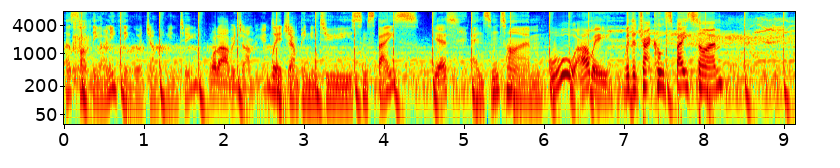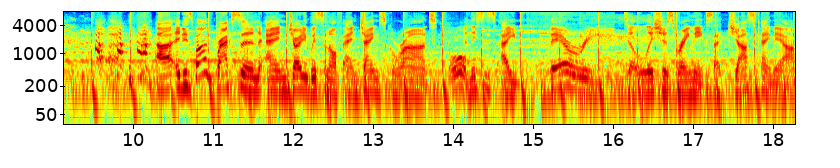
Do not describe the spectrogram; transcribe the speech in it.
that's not the only thing we're jumping into. What are we jumping into? We're jumping into some space Yes. and some time Ooh, are we? with a track called Space Time. Uh, it is by Braxton and Jody Wisternoff and James Grant, Oh. and this is a very delicious remix that just came out.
